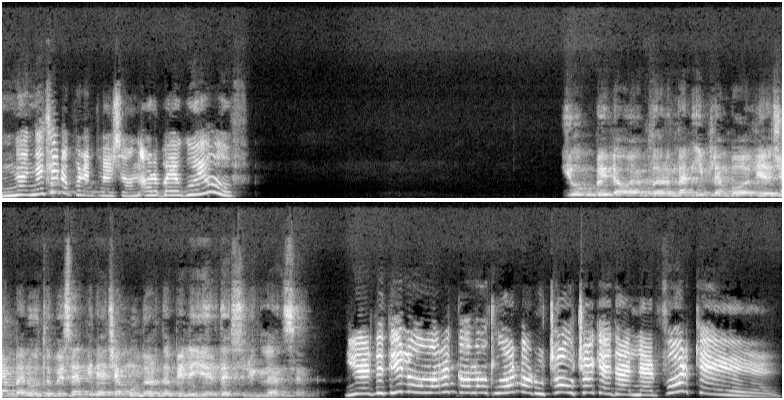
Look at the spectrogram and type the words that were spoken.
ne, ne tər aparacaksan? Arabaya koyup? Yok böyle ayaklarından iple bağlayacağım. Ben otobüse bineceğim. Onları da böyle yerde sürüklensin. Yerde değil onların kanatları var. Uça uça giderler. Fırki.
